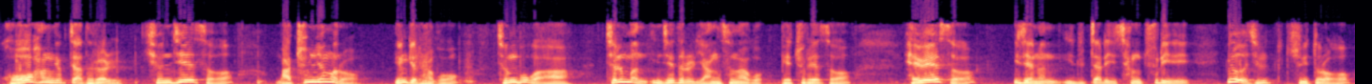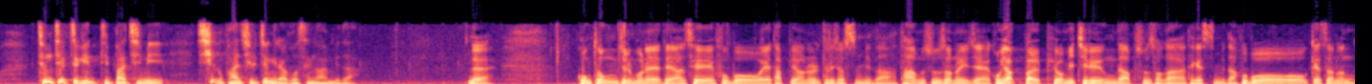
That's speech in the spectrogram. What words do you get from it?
고학력자들을 현지에서 맞춤형으로 연결하고 정부가 젊은 인재들을 양성하고 배출해서 해외에서 이제는 일자리 창출이 이어질 수 있도록 정책적인 뒷받침이 시급한 실정이라고 생각합니다. 네. 공통 질문에 대한 새 후보의 답변을 들으셨습니다. 다음 순서는 이제 공약 발표 및 질의응답 순서가 되겠습니다. 후보께서는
